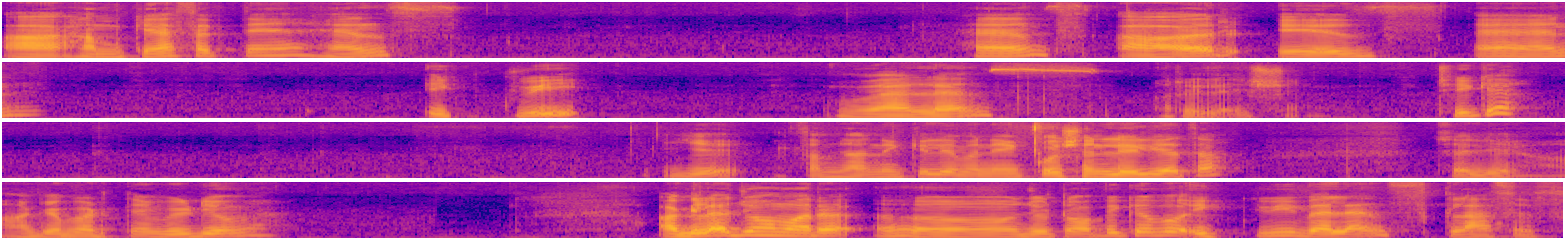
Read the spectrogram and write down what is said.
आ, हम कह सकते हैं hence hence R is an equivalence relation. ठीक है? ये समझाने के लिए मैंने एक क्वेश्चन ले लिया था। चलिए आगे बढ़ते हैं वीडियो में। अगला जो हमारा जो टॉपिक है वो इक्विवेलेंस क्लासेस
